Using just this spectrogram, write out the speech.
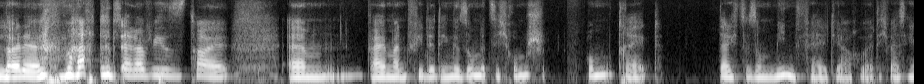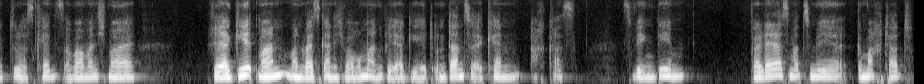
Leute, macht eine Therapie, das ist toll, ähm, weil man viele Dinge so mit sich rumträgt, dadurch zu so einem Minenfeld ja auch wird. Ich weiß nicht, ob du das kennst, aber manchmal reagiert man, man weiß gar nicht, warum man reagiert und dann zu erkennen, ach krass, ist wegen dem, weil der das mal zu mir gemacht hat,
